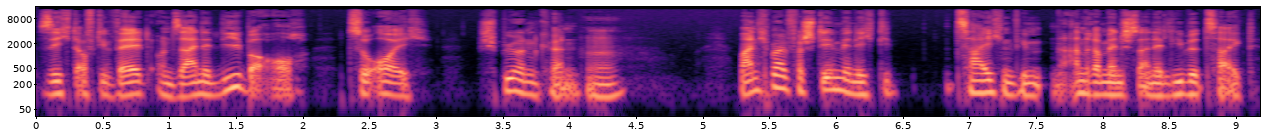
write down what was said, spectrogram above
Sicht auf die Welt und seine Liebe auch zu euch spüren können. Mhm. Manchmal verstehen wir nicht die Zeichen, wie ein anderer Mensch seine Liebe zeigt.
